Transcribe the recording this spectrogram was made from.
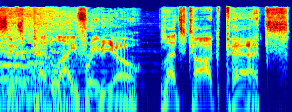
This is Pet Life Radio. Let's talk pets.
